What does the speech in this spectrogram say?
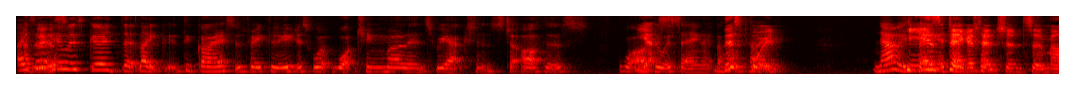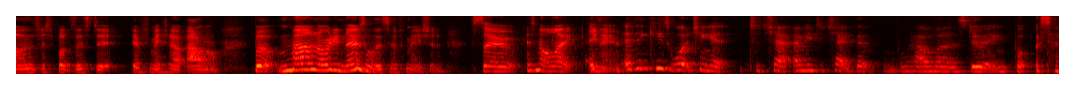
I thought it it, was good that like the Gaius was very clearly just w- watching Merlin's reactions to Arthur's what Arthur Yes. was saying like this point, Now he's he paying is paying attention to Merlin's responses to information about Balinor. But Merlin already knows all this information. So it's not like I, you th- know. I think he's watching it to check. I mean, to check that how Merlin's doing, but also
